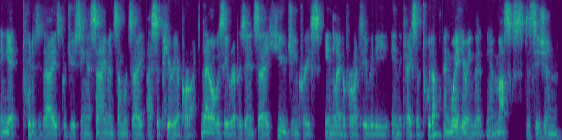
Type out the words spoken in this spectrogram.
And yet, Twitter today is producing a same and some would say a superior product. That obviously represents a huge increase in labor productivity in the case of Twitter. And we're hearing that you know, Musk's decision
